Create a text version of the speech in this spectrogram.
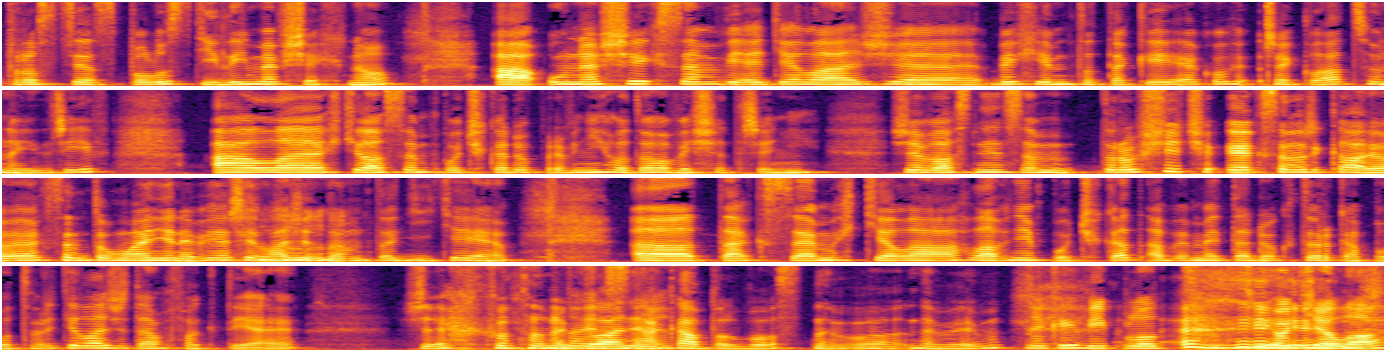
prostě spolu sdílíme všechno a u našich jsem věděla, že bych jim to taky jako řekla co nejdřív, ale chtěla jsem počkat do prvního toho vyšetření. Že vlastně jsem trošičku, jak jsem říkala, jo, jak jsem tomu ani nevěřila, že tam to dítě je, uh, tak jsem chtěla hlavně počkat, aby mi ta doktorka potvrdila, že tam fakt je že jako to no, nebyla no, nějaká blbost, nebo nevím. Nějaký výplot tvýho těla,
